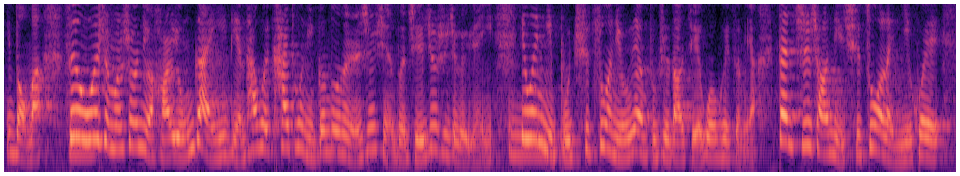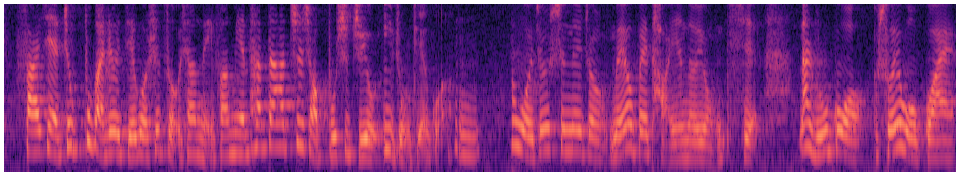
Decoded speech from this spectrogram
你懂吗？所以我为什么说女孩勇敢一点，她会开拓你更多的人生选择，其实就是这个原因，因为你不去做，你永远不知道结果会怎么样，但至少你去做了，你会。发现就不管这个结果是走向哪方面，它它至少不是只有一种结果。嗯，那我就是那种没有被讨厌的勇气。那如果，所以我乖，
